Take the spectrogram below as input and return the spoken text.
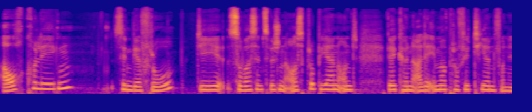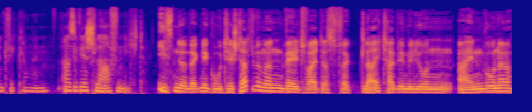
auch Kollegen, sind wir froh, die sowas inzwischen ausprobieren und wir können alle immer profitieren von Entwicklungen. Also wir schlafen nicht. Ist Nürnberg eine gute Stadt, wenn man weltweit das vergleicht? Halbe Millionen Einwohner,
